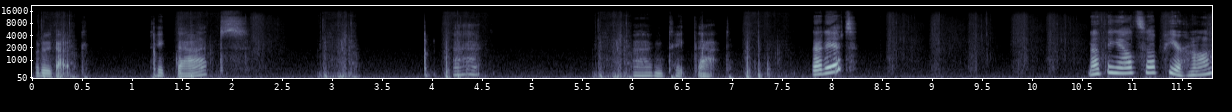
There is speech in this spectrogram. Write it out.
What do we got? Take that. That. And take that. Is that it? Nothing else up here, huh?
